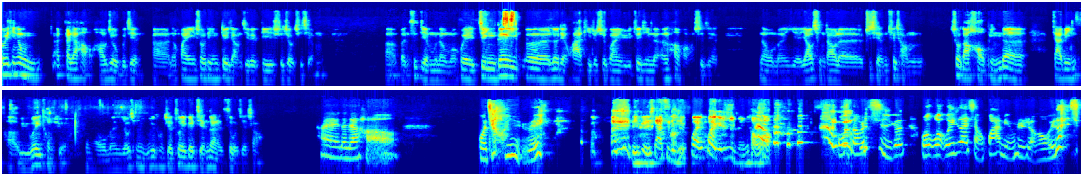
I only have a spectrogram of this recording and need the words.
各位听众，大大家好，好久不见啊、那欢迎收听对讲机的第十九期节目。啊、本次节目呢，我们会紧跟一个热点话题，就是关于最近的 N 号房事件。那我们也邀请到了之前非常受到好评的嘉宾啊、雨薇同学。那我们有请雨薇同学做一个简短的自我介绍。嗨，大家好，我叫雨薇，你可以下次你可以换换个艺名，好不好？我等会儿起一个，我我我一直在想花名是什么，我一直在想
